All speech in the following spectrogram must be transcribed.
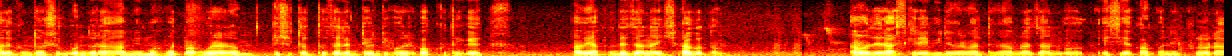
আলাইকুম দর্শক বন্ধুরা, আমি মোহাম্মদ মাহবুর আলম, কৃষি তথ্য চ্যানেল টোয়েন্টি ফোরের পক্ষ থেকে আমি আপনাদের জানাই স্বাগতম। আমাদের আজকের এই ভিডিওর মাধ্যমে আমরা জানব এশিয়া কোম্পানির ফ্লোরা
